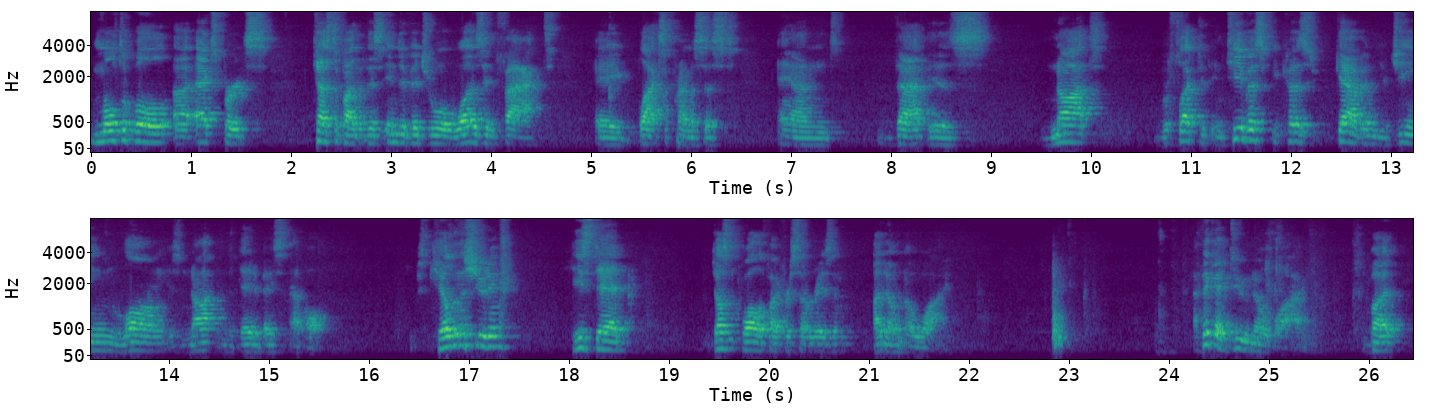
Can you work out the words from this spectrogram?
multiple uh, experts testify that this individual was, in fact, a black supremacist, and that is not reflected in TEVUS because Gavin Eugene Long is not in the database at all. He was killed in the shooting, he's dead, doesn't qualify for some reason, I don't know why. I think I do know why, but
